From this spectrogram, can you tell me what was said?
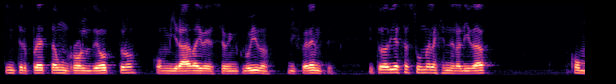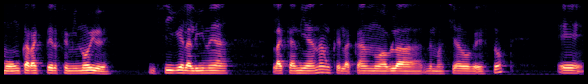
interpreta un rol de otro con mirada y deseo incluido, diferentes, y todavía se asume la generalidad como un carácter feminoide y sigue la línea lacaniana, aunque Lacan no habla demasiado de esto, eh,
